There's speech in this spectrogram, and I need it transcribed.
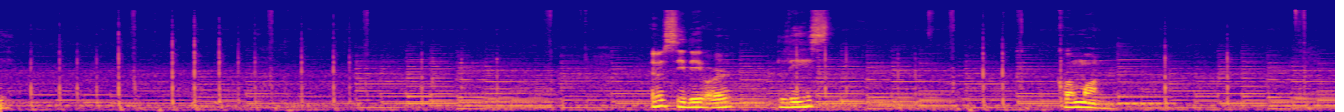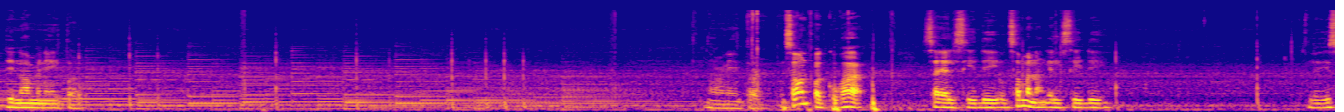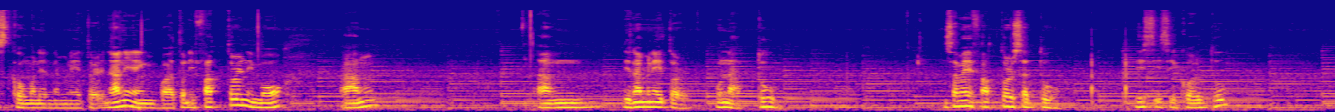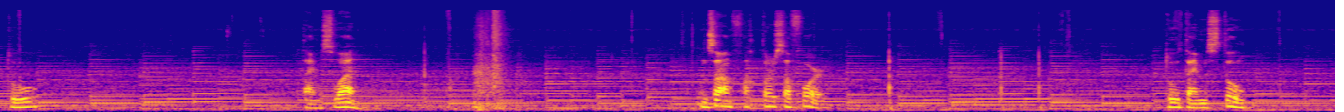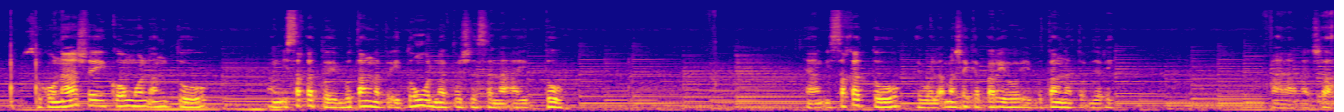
LCD or least common denominator. Denominator. Unsa man pagkuha sa LCD? Unsa man ang LCD? Least common denominator. Inani ang button i-factor nimo ang ang denominator. Una, 2. Unsa may factor sa 2? This is equal to 2 times 1. Unsa ang factor sa 4? 2 times 2. So kung na siya common ang 2, ang isa ka to ibutang na to itungod na to siya sa naay 2. Yang isa ka 2 ay wala man siya kapareho ibutang na to diri. Ana na siya.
